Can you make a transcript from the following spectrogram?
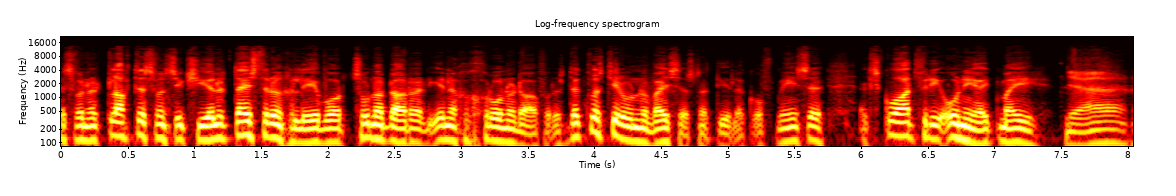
is wanneer klagtes van seksuele teistering gelê word sonder dat enige gronde daarvoor is. Dit was teen onderwysers natuurlik of mense ek skwaad vir die onnie uit my ja, ja.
